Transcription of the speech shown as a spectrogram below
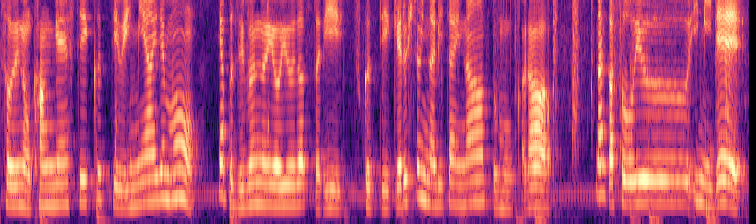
そういうのを還元していくっていう意味合いでもやっぱ自分の余裕だったり作っていける人になりたいなと思うからなんかそういう意味で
